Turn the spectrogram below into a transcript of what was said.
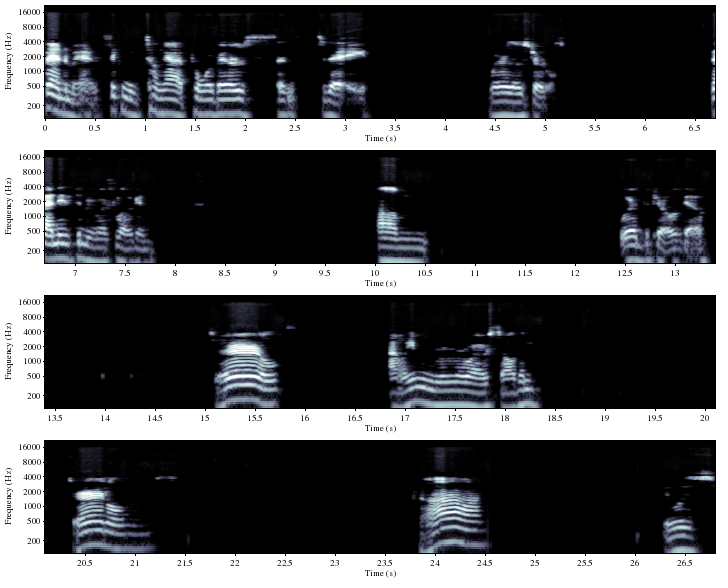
Panda Man, sticking his tongue out at polar bears since today. Where are those turtles? That needs to be my slogan. Um, where'd the turtles go? Turtles. I don't even remember where I saw them. Turtles. On. It was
